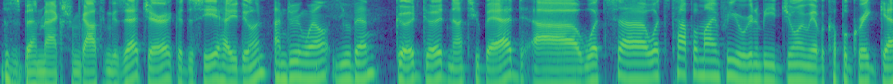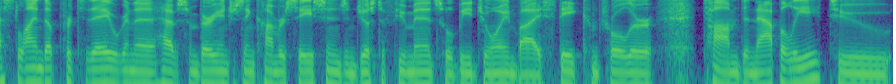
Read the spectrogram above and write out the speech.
This is Ben Max from Gotham Gazette. Jarrett, good to see you. How you doing? I'm doing well. You, Ben? Good, good, not too bad. Uh, what's uh, what's top of mind for you? We're going to be joined. We have a couple great guests lined up for today. We're going to have some very interesting conversations in just a few minutes. We'll be joined by State Comptroller Tom DiNapoli to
